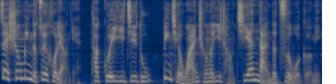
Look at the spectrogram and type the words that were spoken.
在生命的最后两年，他皈依基督，并且完成了一场艰难的自我革命。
